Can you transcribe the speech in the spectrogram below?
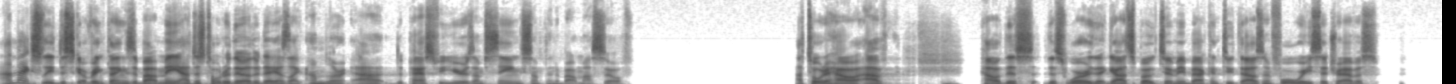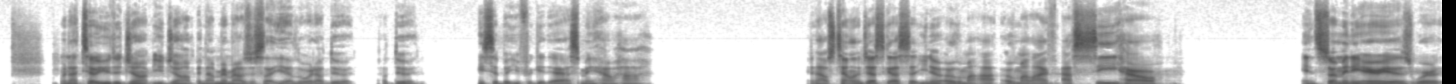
I'm actually discovering things about me. I just told her the other day, I was like, I'm learning, the past few years, I'm seeing something about myself. I told her how I've, how this, this word that God spoke to me back in 2004, where He said, Travis, when I tell you to jump, you jump. And I remember I was just like, Yeah, Lord, I'll do it. I'll do it. He said, But you forget to ask me how high. And I was telling Jessica, I said, You know, over my, over my life, I see how in so many areas where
